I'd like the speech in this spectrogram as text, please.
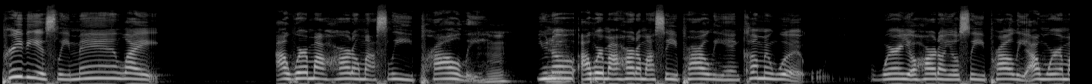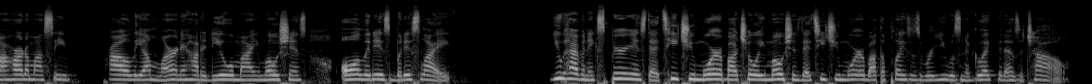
previously, man. Like, I wear my heart on my sleeve proudly. You know, I wear my heart on my sleeve proudly, and coming with wearing your heart on your sleeve proudly, I'm wearing my heart on my sleeve probably I'm learning how to deal with my emotions, all of this, but it's like you have an experience that teach you more about your emotions, that teach you more about the places where you was neglected as a child,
